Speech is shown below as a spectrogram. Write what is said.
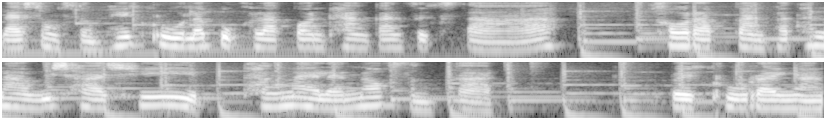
และส่งเสริมให้ครูและบุคลากรทางการศึกษา เข้ารับการพัฒนาวิชาชีพ ทั้งในและนอกสังกัด โดยครูรายงาน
